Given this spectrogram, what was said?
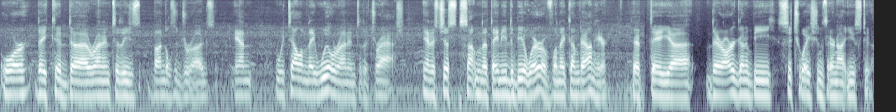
or they could uh, run into these bundles of drugs, and we tell them they will run into the trash. And it's just something that they need to be aware of when they come down here, that they, uh, there are going to be situations they're not used to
